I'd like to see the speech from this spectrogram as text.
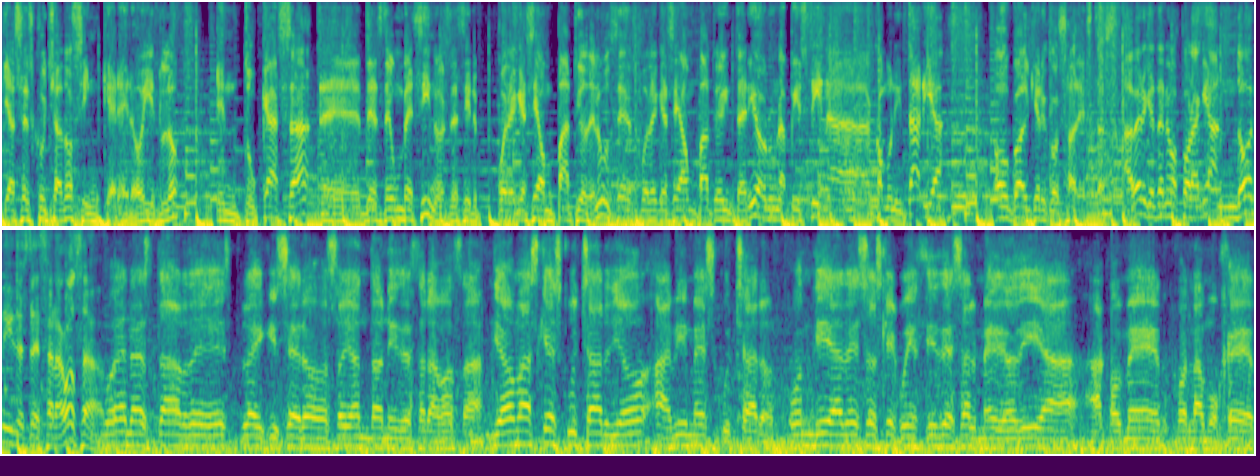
que has escuchado sin querer oírlo en tu casa eh, desde un vecino, es decir, puede que sea un patio de luces, puede que sea un patio interior, una piscina comunitaria o cualquier cosa de estas. A ver qué tenemos por aquí, Andoni desde Zaragoza. Buenas tardes, Playquisero. Soy Andoni de Zaragoza. Yo más que escuchar yo, a mí me escucharon. Un día de esos que coincides al mediodía a comer con la mujer,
